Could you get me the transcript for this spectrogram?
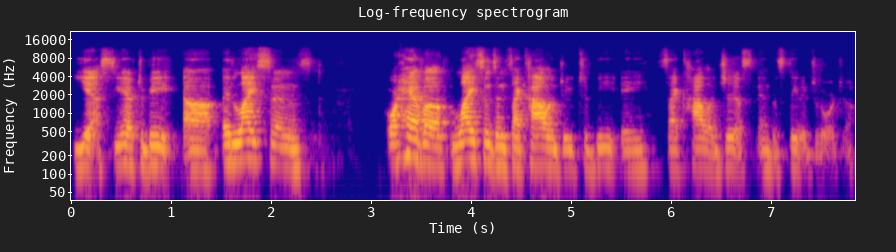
Yes, you have to be uh, a licensed or have a license in psychology to be a psychologist in the state of Georgia.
